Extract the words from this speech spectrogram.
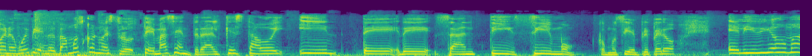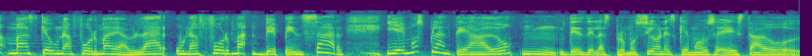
Bueno, muy bien, nos vamos con nuestro tema central que está hoy interesantísimo, como siempre, pero el idioma más que una forma de hablar, una forma de pensar. Y hemos planteado mm, desde las promociones que hemos estado,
